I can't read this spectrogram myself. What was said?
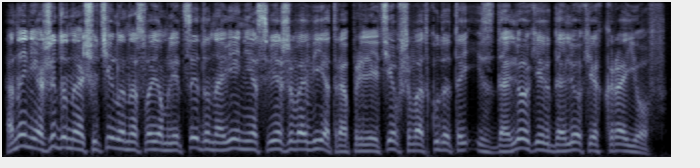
она неожиданно ощутила на своем лице дуновение свежего ветра, прилетевшего откуда-то из далеких-далеких краев —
